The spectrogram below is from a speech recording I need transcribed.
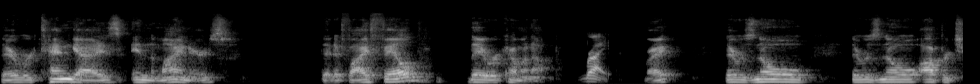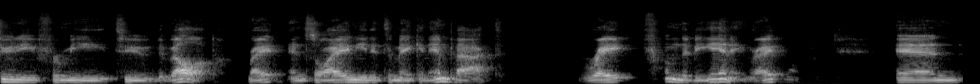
there were 10 guys in the minors that if I failed, they were coming up Right. right there was no there was no opportunity for me to develop right and so i needed to make an impact right from the beginning right and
